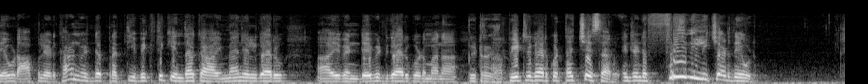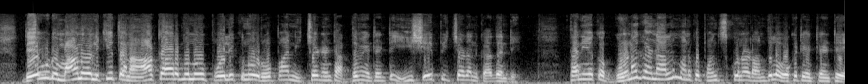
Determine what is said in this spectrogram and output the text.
దేవుడు ఆపలేడు. కారణం ఏంటంటే ప్రతి వ్యక్తికి ఇందాక ఇమాన్యుల్ గారు ఈవెన్ డేవిడ్ గారు కూడా మన పీటర్ పీటర్ గారు కూడా టచ్ చేశారు. ఏంటంటే ఫ్రీ విల్ ఇచ్చాడు దేవుడు. దేవుడు మానవునికి తన ఆకారమును పోలికను రూపాన్ని ఇచ్చాడంటే అర్థం ఏంటంటే ఈ షేప్ ఇచ్చాడని కాదండి. తన యొక్క గుణగణాలను మనకు పంచుకున్నాడు. అందులో ఒకటి ఏంటంటే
